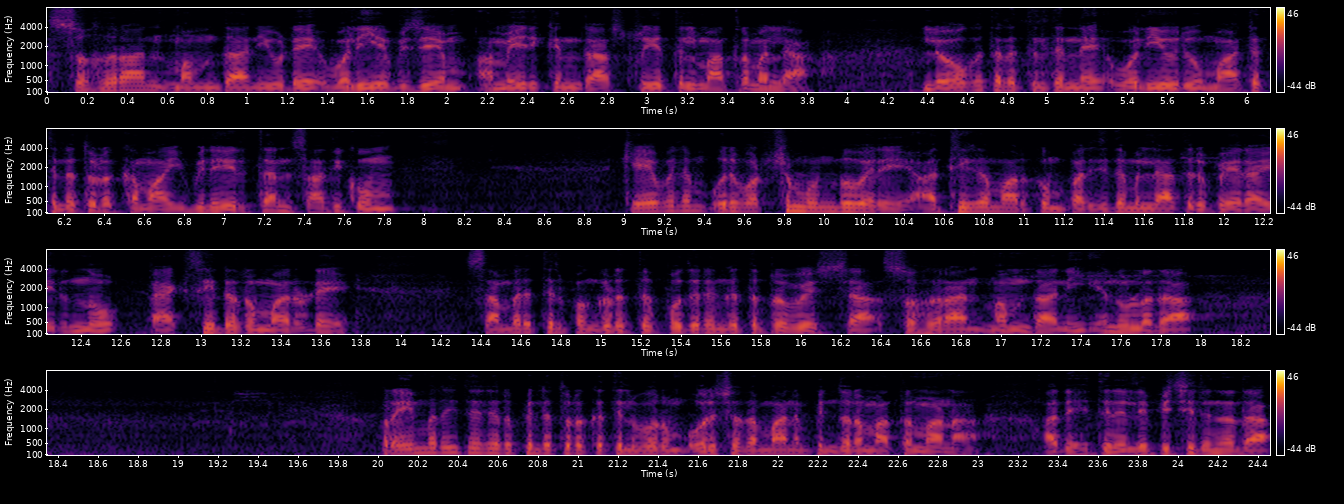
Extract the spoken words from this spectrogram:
സുഹ്റാൻ മംദാനിയുടെ വലിയ വിജയം അമേരിക്കൻ രാഷ്ട്രീയത്തിൽ മാത്രമല്ല ലോകതലത്തിൽ തന്നെ വലിയൊരു മാറ്റത്തിന്റെ തുടക്കമായി വിലയിരുത്താൻ സാധിക്കും. കേവലം ഒരു വർഷം മുൻപ് വരെ അധികമാർക്കും പരിചിതമില്ലാത്തൊരു പേരായിരുന്നു ടാക്സി ഡ്രൈവർമാരുടെ സമരത്തിൽ പങ്കെടുത്ത് പൊതുരംഗത്ത് പ്രവേശിച്ച സുഹ്റാൻ മംദാനി എന്നുള്ളത്. പ്രൈമറി തെരഞ്ഞെടുപ്പിന്റെ തുടക്കത്തിൽ വെറും ഒരു ശതമാനം പിന്തുണ മാത്രമാണ് അദ്ദേഹത്തിന് ലഭിച്ചിരുന്നത്.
